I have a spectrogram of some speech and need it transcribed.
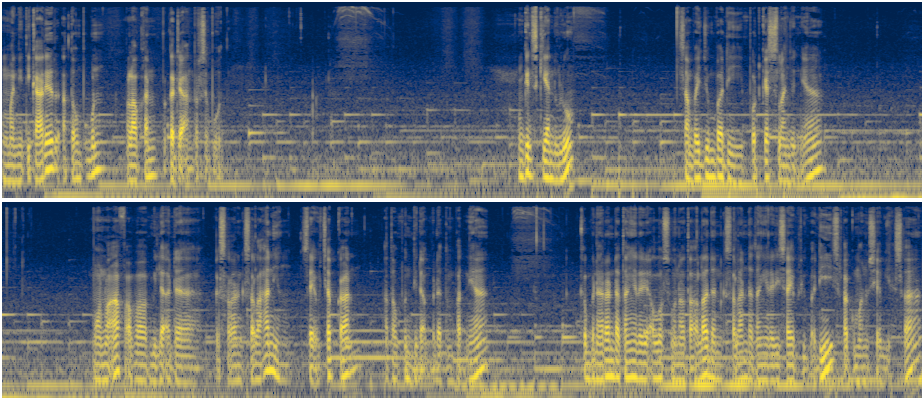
meniti karir ataupun melakukan pekerjaan tersebut. Mungkin sekian dulu. Sampai jumpa di podcast selanjutnya. Mohon maaf apabila ada kesalahan-kesalahan yang saya ucapkan ataupun tidak pada tempatnya. Kebenaran datangnya dari Allah SWT dan kesalahan datangnya dari saya pribadi selaku manusia biasa.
